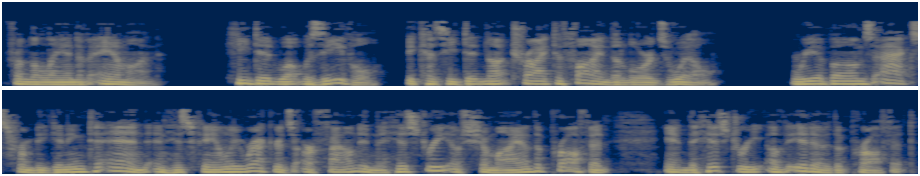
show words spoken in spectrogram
from the land of Ammon. He did what was evil, because he did not try to find the Lord's will. Rehoboam's acts from beginning to end and his family records are found in the history of Shemaiah the prophet and the history of Iddo the prophet.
